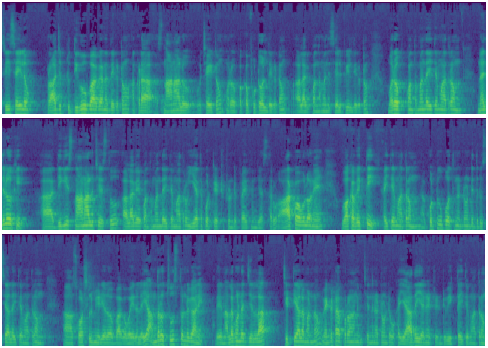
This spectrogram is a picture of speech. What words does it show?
శ్రీశైలం ప్రాజెక్టు దిగువ భాగాన దిగటం అక్కడ స్నానాలు చేయటం మరో పక్క ఫోటోలు దిగటం అలాగే కొంతమంది సెల్ఫీలు దిగటం మరో కొంతమంది అయితే మాత్రం నదిలోకి దిగి స్నానాలు చేస్తూ అలాగే కొంతమంది అయితే మాత్రం ఈత కొట్టేటటువంటి ప్రయత్నం చేస్తారు. ఆ కోవలోనే ఒక వ్యక్తి అయితే మాత్రం కొట్టుకుపోతున్నటువంటి దృశ్యాలు అయితే మాత్రం సోషల్ మీడియాలో బాగా వైరల్ అయ్యి అందరూ చూస్తుండగానే అదే నల్లగొండ జిల్లా చిట్యాల మండలం వెంకటాపురానికి చెందినటువంటి ఒక యాదయ్య అనేటువంటి వ్యక్తి అయితే మాత్రం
